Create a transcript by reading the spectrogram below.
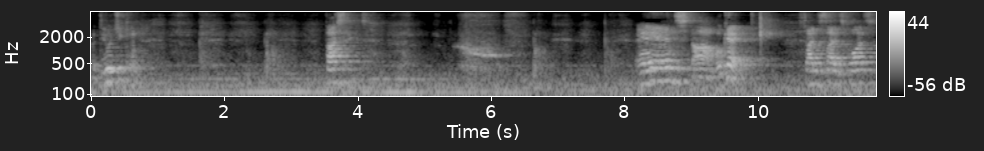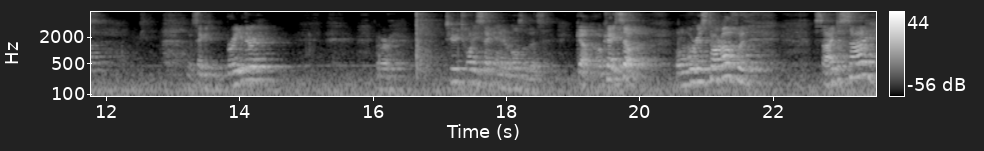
but do what you can. Five seconds. And stop, okay. Side to side squats. Let's take a breather. Or two 20 second intervals of this. Go. Okay, so well, we're gonna start off with side to side.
